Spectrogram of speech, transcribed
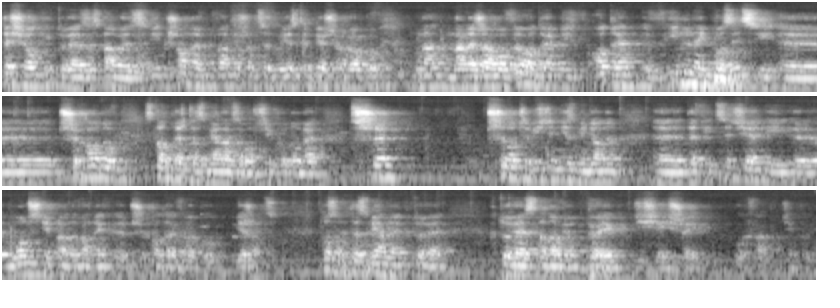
te środki, które zostały zwiększone w 2021 roku na, należało wyodrębnić w, odręb, w innej pozycji yy, przychodów, stąd też ta zmiana w załączniku numer 3 przy oczywiście niezmienionym deficycie i e, łącznie planowanych e, przychodach w roku bieżącym. To są te zmiany, które, które stanowią projekt dzisiejszej uchwały. Dziękuję.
